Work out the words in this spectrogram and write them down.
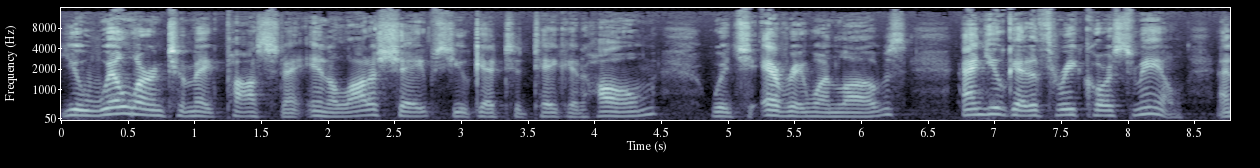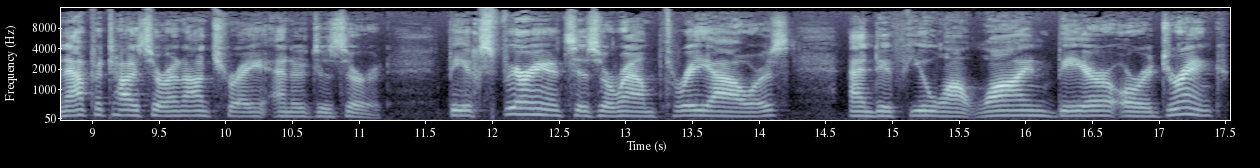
You will learn to make pasta in a lot of shapes. You get to take it home, which everyone loves, and you get a three course meal an appetizer, an entree, and a dessert. The experience is around three hours, and if you want wine, beer, or a drink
